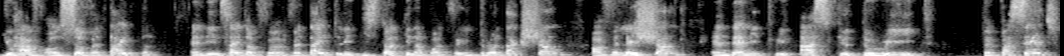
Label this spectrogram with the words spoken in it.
you have also the title. And inside of the, the title, it is talking about the introduction of the lesson. And then it will ask you to read the passage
